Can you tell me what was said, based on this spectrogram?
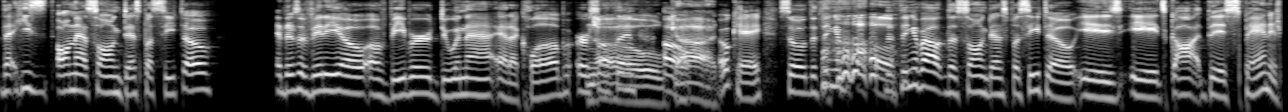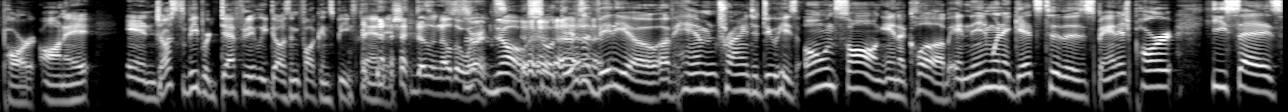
that he's on that song Despacito? And there's a video of Bieber doing that at a club or No, something. Oh God. Okay. So the thing ab- the thing about the song Despacito is it's got this Spanish part on it. And Justin Bieber definitely doesn't fucking speak Spanish. He doesn't know the So- words. No, so there's a video of him trying to do his own song in a club. And then when it gets to the Spanish part, he says,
